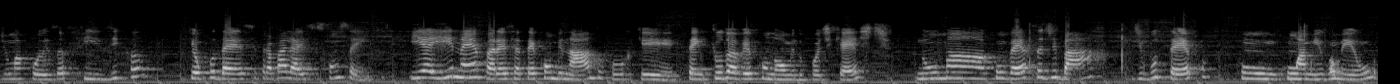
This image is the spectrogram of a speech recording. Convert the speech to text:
de uma coisa física que eu pudesse trabalhar esses conceitos. E aí, né, parece até combinado, porque tem tudo a ver com o nome do podcast, numa conversa de bar, de boteco, com, com um amigo meu.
